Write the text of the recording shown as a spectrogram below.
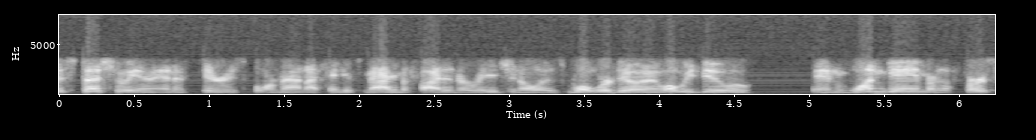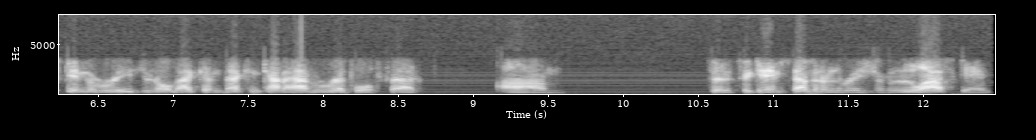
especially in, in a series format, I think it's magnified in a regional, is what we're doing, what we do in one game or the first game of a regional. That can that can kind of have a ripple effect um, to, to game seven of the regional, the last game.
